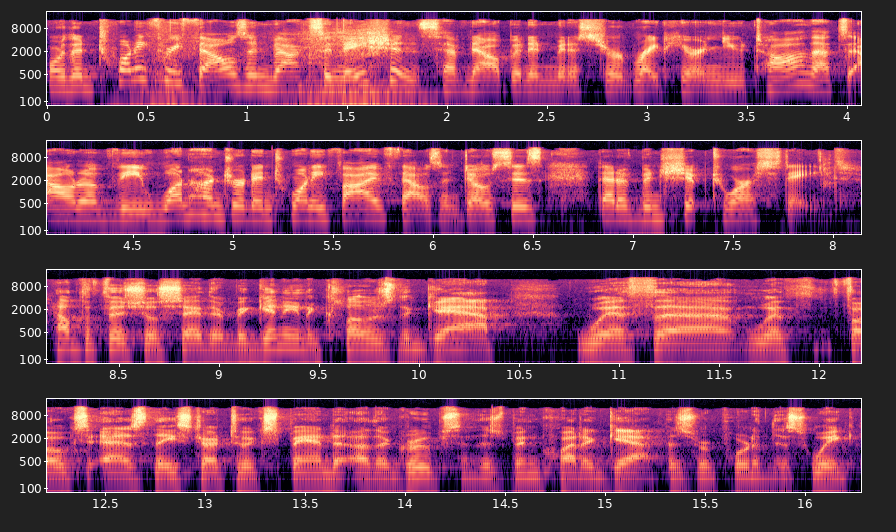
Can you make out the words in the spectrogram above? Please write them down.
More than 23,000 vaccinations have now been administered right here in Utah. That's out of the 125,000 doses that have been shipped to our state. Health officials say they're beginning to close the gap with uh, with folks as they start to expand to other groups, and there's been quite a gap, as reported this week.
